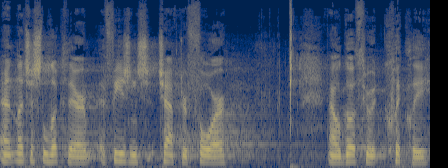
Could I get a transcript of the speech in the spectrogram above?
and let's just look there, Ephesians chapter 4. I will go through it quickly.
